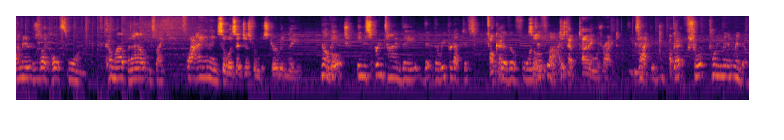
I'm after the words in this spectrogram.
I mean, it was like a whole swarm. Come up and out, and it's like flying and So was it just from disturbing the no. They, in the springtime, they the, the reproductives, Okay. the, the ones So that fly, just have timing was right. exactly Okay. that short 20 minute window.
